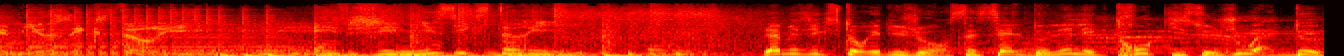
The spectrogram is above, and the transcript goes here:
FG Music Story. FG Music Story. La musique story du jour, c'est celle de l'électro qui se joue à deux.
